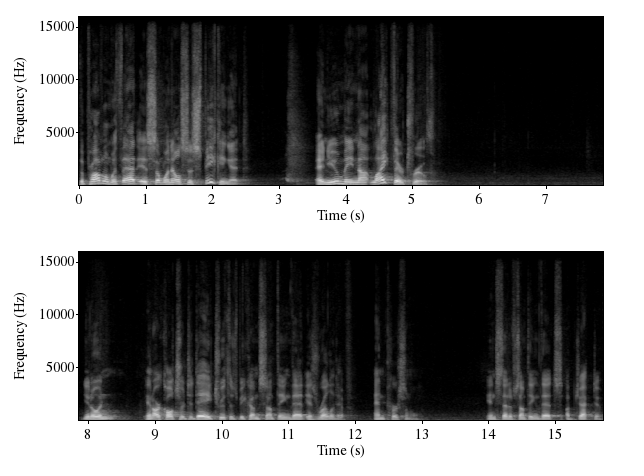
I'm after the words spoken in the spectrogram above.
the problem with that is someone else is speaking it, and you may not like their truth. You know, in, in our culture today, truth has become something that is relative and personal instead of something that's objective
